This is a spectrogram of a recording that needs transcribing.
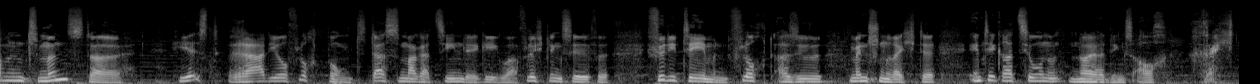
Abend, Münster. Hier ist Radio Fluchtpunkt, das Magazin der GEGUA Flüchtlingshilfe für die Themen Flucht, Asyl, Menschenrechte, Integration und neuerdings auch Rechtsstaat.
